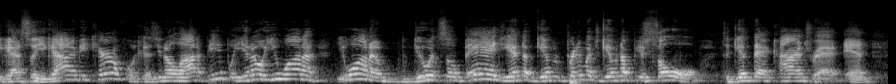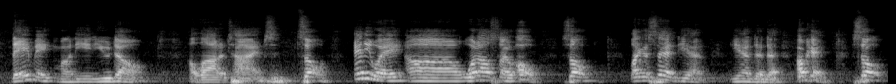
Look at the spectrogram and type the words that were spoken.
you got so you got to be careful because you know a lot of people. You know you want to you want to do it so bad you end up giving pretty much giving up your soul to get that contract, and they make money and you don't a lot of times. So anyway, uh, what else? I, oh, so like I said, yeah, yeah, da, da. okay. So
